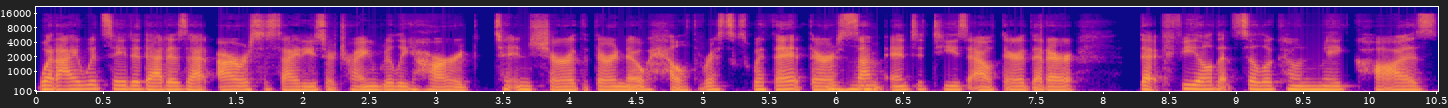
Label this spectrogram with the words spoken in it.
What I would say to that is that our societies are trying really hard to ensure that there are no health risks with it. There are Mhm. some entities out there that are that feel that silicone may cause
